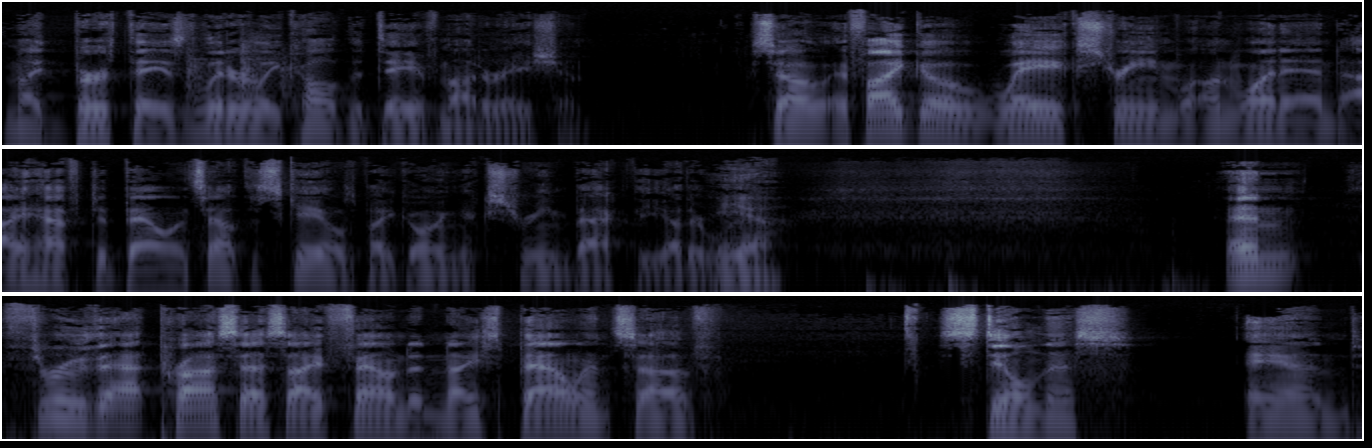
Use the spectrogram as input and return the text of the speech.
My birthday is literally called the day of moderation. So if I go way extreme on one end, I have to balance out the scales by going extreme back the other way. Yeah. And through that process, I found a nice balance of stillness and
